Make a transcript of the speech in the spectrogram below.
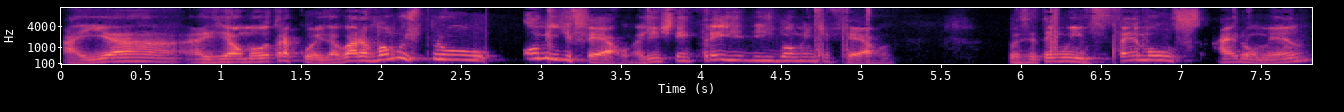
aí, a, aí é uma outra coisa. Agora vamos para o Homem de Ferro. A gente tem três gibis do Homem de Ferro. Você tem o Infamous Iron Man,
